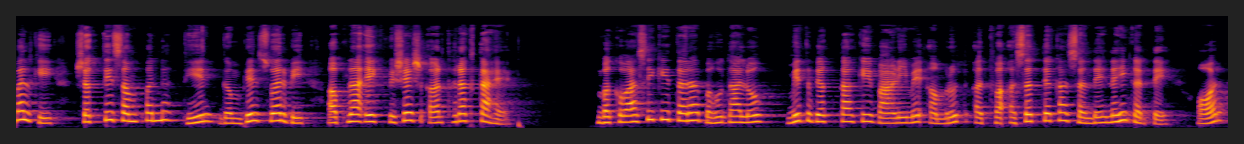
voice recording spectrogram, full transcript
बल्कि शक्ति संपन्न धीर, गंभीर स्वर भी अपना एक विशेष अर्थ रखता है। बकवासी की तरह बहुधा लोग मित व्यक्ता की वाणी में अमृत अथवा असत्य का संदेह नहीं करते और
